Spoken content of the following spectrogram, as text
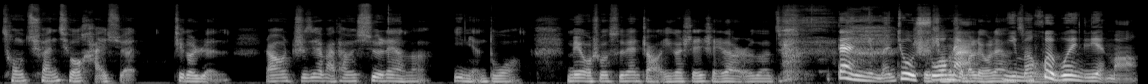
从全球海选这个人，然后直接把他们训练了。一年多，没有说随便找一个谁谁的儿子就。但你们就说嘛什么什么流，你们会不会脸盲？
